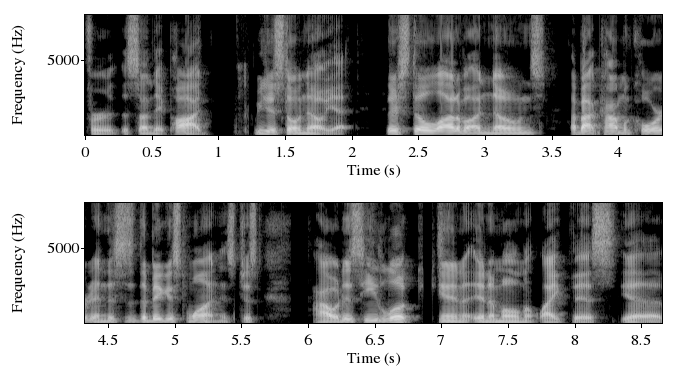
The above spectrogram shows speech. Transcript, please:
for the sunday pod we just don't know yet there's still a lot of unknowns about Kyle McCord, and this is the biggest one. It's just how does he look in in a moment like this? Uh,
